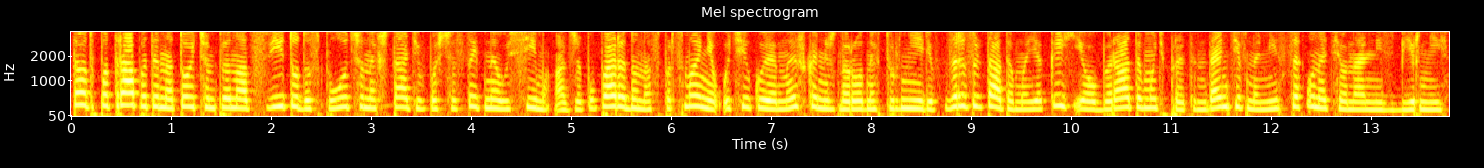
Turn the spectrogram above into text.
Та от потрапити на той чемпіонат світу до Сполучених Штатів пощастить не усім, адже попереду на спортсменів очікує низка міжнародних турнірів, за результатами яких і обиратимуть претендентів на місце у національній збірній.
